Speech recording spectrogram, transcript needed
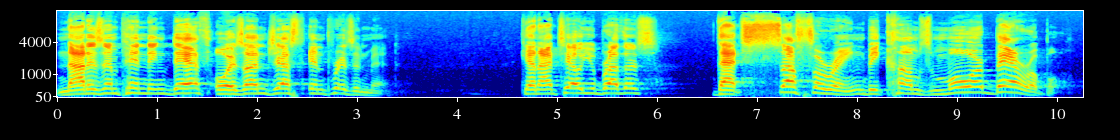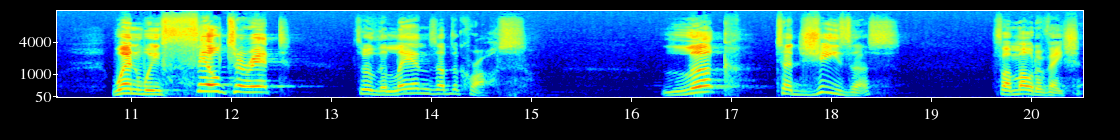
not his impending death or his unjust imprisonment. Can I tell you, brothers, that suffering becomes more bearable when we filter it through the lens of the cross. Look to Jesus for motivation.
